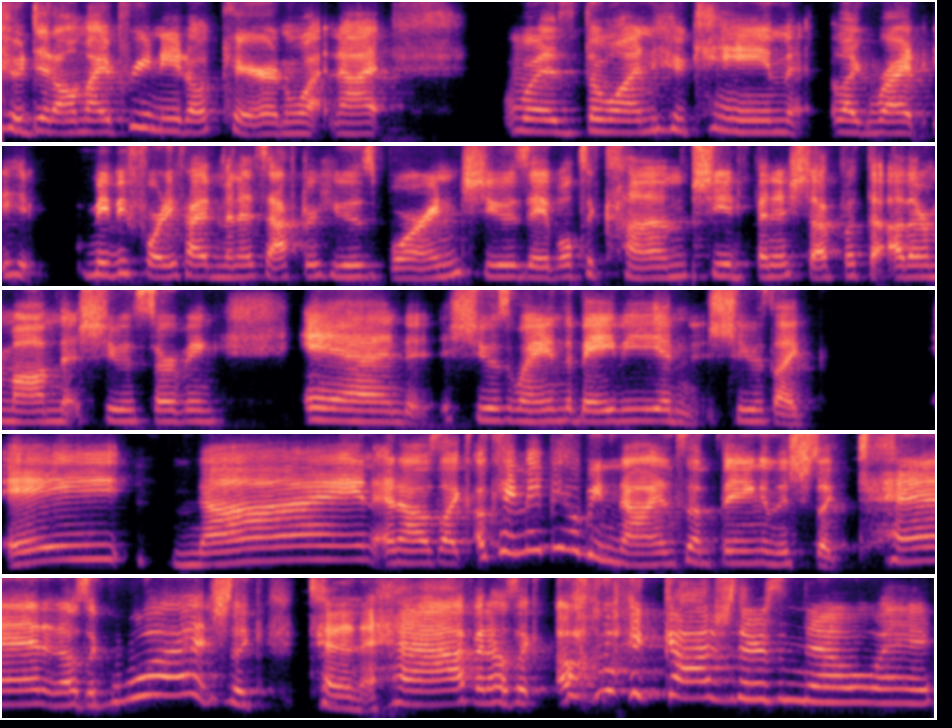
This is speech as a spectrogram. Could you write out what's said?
who did all my prenatal care and whatnot, was the one who came like right maybe 45 minutes after he was born she was able to come. She had finished up with the other mom that she was serving and she was weighing the baby and she was like eight nine and i was like okay maybe he'll be nine something and then she's like 10 and i was like what? She's like 10 and a half and i was like oh my gosh there's no way.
